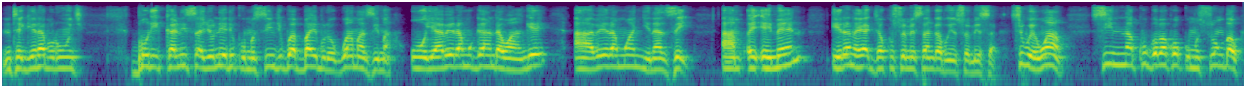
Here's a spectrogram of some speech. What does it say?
Ntegeera bulungi. Buli kanisa yonna eri ku musingi gwa bayibuli ogw'amazima oyo abeera muganda wange abeera mwannyinaze. Am- a- amen? Era naye ajja kusomesa nga bwensomesa. Si weewaawo sinnakugobako ku musumbawo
